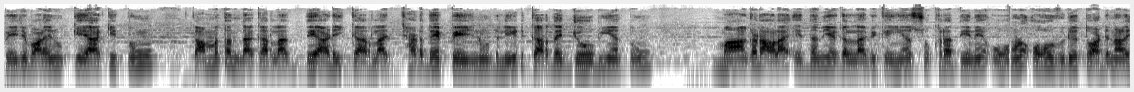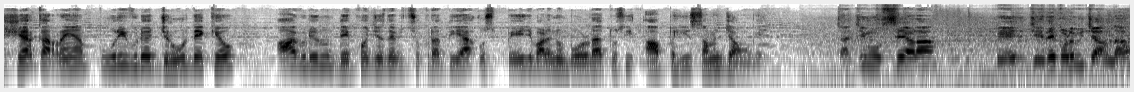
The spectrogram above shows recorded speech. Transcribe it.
ਪੇਜ ਵਾਲੇ ਨੂੰ ਕਿਹਾ ਕਿ ਤੂੰ ਕੰਮ ਧੰਦਾ ਕਰ ਲੈ, ਦਿਹਾੜੀ ਕਰ ਲੈ, ਛੱਡ ਦੇ ਪੇਜ ਨੂੰ ਡਿਲੀਟ ਕਰ ਦੇ, ਜੋ ਵੀ ਆ ਤੂੰ, ਮਾਂ ਘੜਾਲਾ ਇਦਾਂ ਦੀਆਂ ਗੱਲਾਂ ਵੀ ਕਹੀਆਂ ਸੁਖਰਤੀ ਨੇ। ਉਹ ਹੁਣ ਉਹ ਵੀਡੀਓ ਤੁਹਾਡੇ ਨਾਲ ਸ਼ੇਅਰ ਕਰ ਰਹੇ ਹਾਂ ਪੂਰੀ ਵੀਡੀਓ ਜਰੂਰ ਦੇਖਿਓ। ਆਹ ਵੀਡੀਓ ਨੂੰ ਦੇਖੋ ਜਿਸ ਦੇ ਵਿੱਚ ਸੁਖਰਤੀ ਆ, ਉਸ ਪੇਜ ਵਾਲੇ ਨੂੰ ਬੋਲ ਰਿਹਾ, ਤੁਸੀਂ ਆਪ ਹੀ ਸਮਝ ਜਾਓਗੇ। ਚਾਚੀ ਮੂਸੇ ਵਾਲਾ ਪੇਜ ਜਿਹਦੇ ਕੋਲ ਵੀ ਚੱਲਦਾ,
